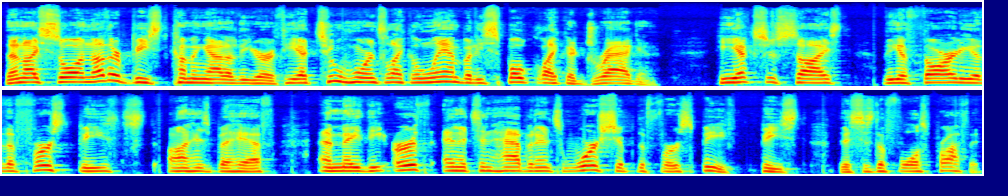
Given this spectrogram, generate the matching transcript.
Then I saw another beast coming out of the earth. He had two horns like a lamb, but he spoke like a dragon. He exercised the authority of the first beast on his behalf and made the earth and its inhabitants worship the first beast. This is the false prophet,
